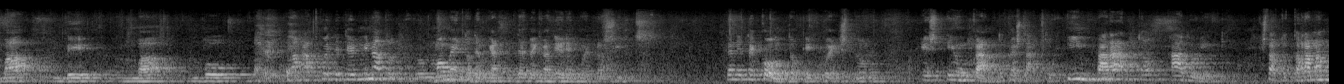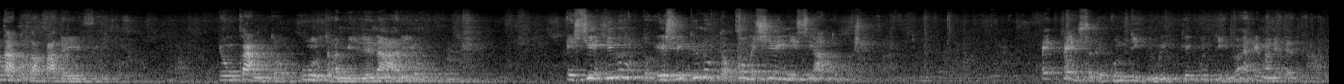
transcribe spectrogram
Ba, be, ba, bo, ma a quel determinato momento deve, deve cadere quella sillaba. Tenete conto che questo è un canto che è stato imparato ad orecchio, è stato tramandato da padre in figlio. È un canto ultramillenario e si è tenuto, e si è tenuto come si è iniziato questo. E penso che continui, che continua a rimanere tale.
